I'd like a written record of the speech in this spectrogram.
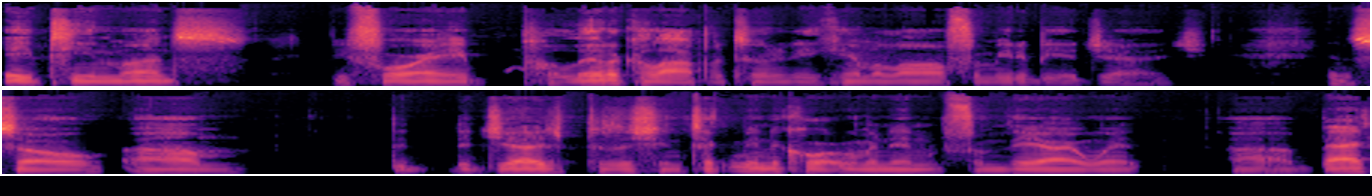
18 months before a political opportunity came along for me to be a judge. And so um, the, the judge position took me in the courtroom, and then from there I went uh, back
